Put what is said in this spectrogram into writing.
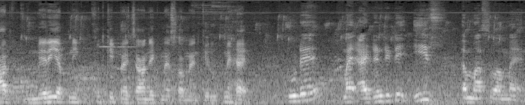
आप मेरी अपनी खुद की पहचान एक मैसवा मैन के रूप में है। Today my identity is a Masva man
